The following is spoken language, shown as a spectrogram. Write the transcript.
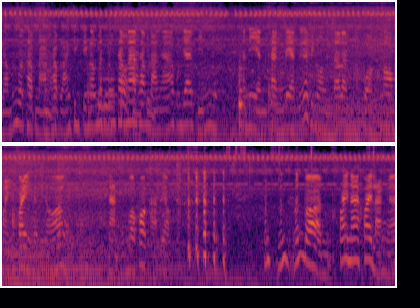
นามมันว่าทับหนาทับหลังจริง ๆ เราต้องทับหน้าทับหลังอะคุณยายฝีมืออันนี้อันทางแดกเด้อพี่น้องตาลันบอกหนอใหม่ไฟค่ะพี่น้อง นั่นผมบอข้อขาดแล้ว มันมันมันบ่อนไฟหน้าไฟหลังนะ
